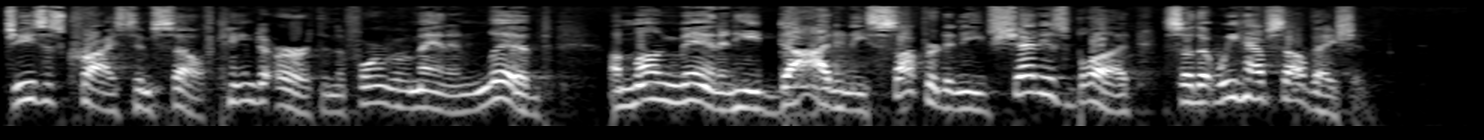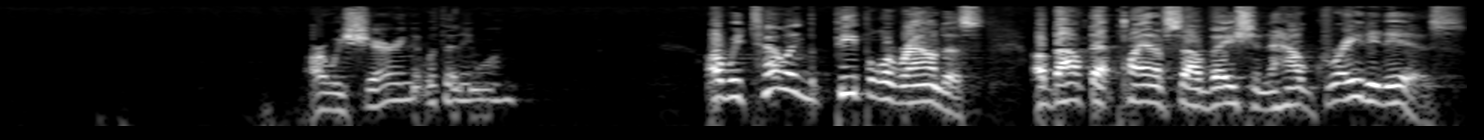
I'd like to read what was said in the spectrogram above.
Jesus Christ himself came to earth in the form of a man and lived among men and he died and he suffered and he shed his blood so that we have salvation. Are we sharing it with anyone? Are we telling the people around us about that plan of salvation and how great it is?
